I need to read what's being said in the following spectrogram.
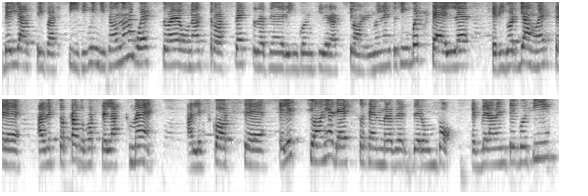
degli altri partiti. Quindi secondo me questo è un altro aspetto da tenere in considerazione. Il Movimento 5 Stelle, che ricordiamo essere aver toccato forse l'acme alle scorse elezioni, adesso sembra perdere un po'. È veramente così?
